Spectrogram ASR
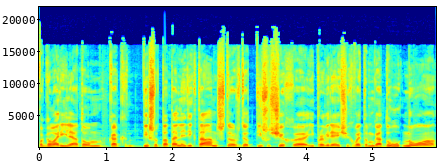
поговорили о том, как пишут тотальный диктант, что ждет пишущих э, и проверяющих в этом году, но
